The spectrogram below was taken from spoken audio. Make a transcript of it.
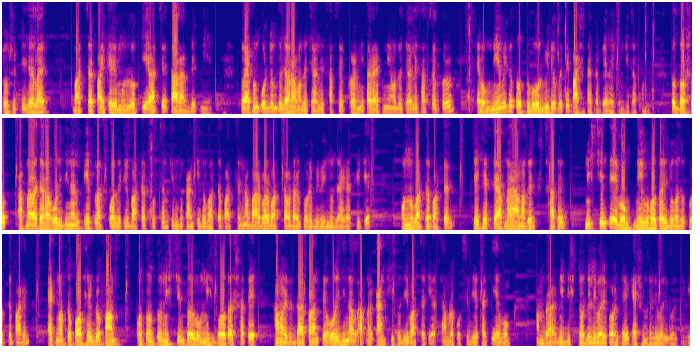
চৌষট্টি জেলায় বাচ্চার পাইকারি মূল্য কি আছে তার আপডেট নিয়ে। তো এখন পর্যন্ত যারা আমাদের চ্যানেল সাবস্ক্রাইব করেনি তারা এখনই আমাদের চ্যানেল সাবস্ক্রাইব করুন এবং নিয়মিত তথ্যবহুল ভিডিও পেতে পাশে থাকা বেল আইকনটি চাপুন। তো দর্শক, আপনারা যারা অরিজিনাল এ প্লাস কোয়ালিটির বাচ্চা খুঁজছেন, কিন্তু কাঙ্ক্ষিত বাচ্চা পাচ্ছেন না, বারবার বাচ্চা অর্ডার করে বিভিন্ন জায়গা থেকে অন্য বাচ্চা পাচ্ছেন সেই ক্ষেত্রে আপনারা আমাদের সাথে নিশ্চিন্তে এবং নির্ভরতায় যোগাযোগ করতে পারেন। একমাত্র পথেগ্রো ফার্মস অত্যন্ত নিশ্চিন্ত এবং নির্ভরতার সাথে আমাদের দ্বার প্রান্তে অরিজিনাল আপনার কাঙ্ক্ষিত যে বাচ্চাটি আছে, আমরা পৌঁছে দিয়ে থাকি এবং আমরা নির্দিষ্ট ডেলিভারি পয়েন্টে ক্যাশ অন ডেলিভারি করে থাকি।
